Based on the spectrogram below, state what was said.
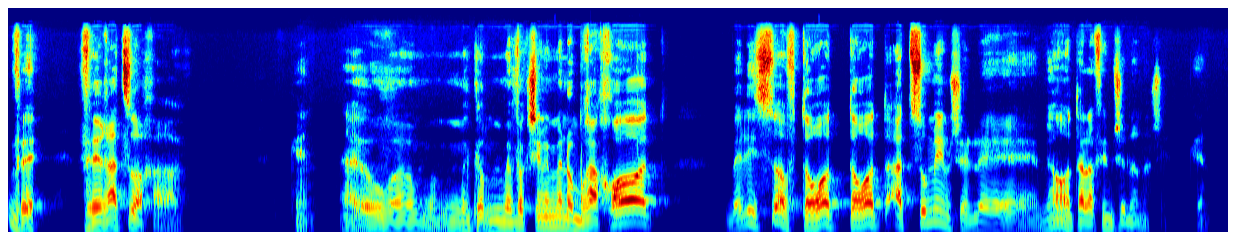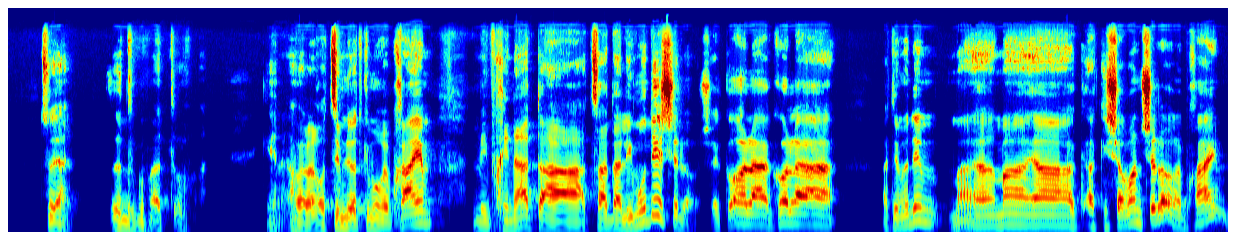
ורצו אחריו. כן, מבקשים ממנו ברכות בלי סוף, תורות, תורות עצומים של אה, מאות אלפים של אנשים. כן, מצוין, זו דוגמה טובה. כן, אבל רוצים להיות כמו רב חיים מבחינת הצד הלימודי שלו, שכל ה... כל ה אתם יודעים מה, מה היה הכישרון שלו, רב חיים?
